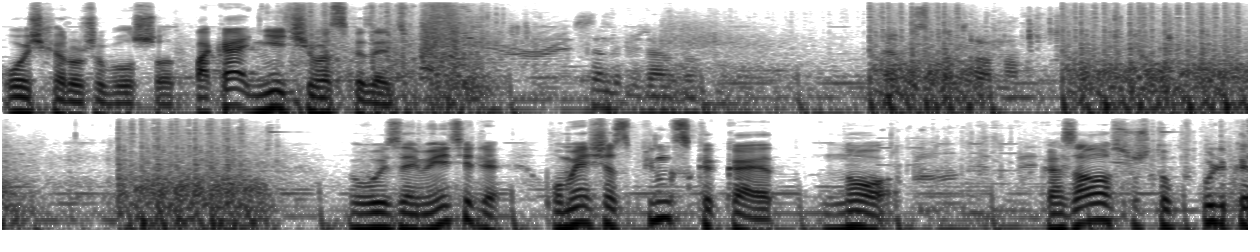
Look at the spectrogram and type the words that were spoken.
Очень хороший был шот. Пока нечего сказать. Вы заметили? У меня сейчас пинг скакает, но казалось, что пулька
